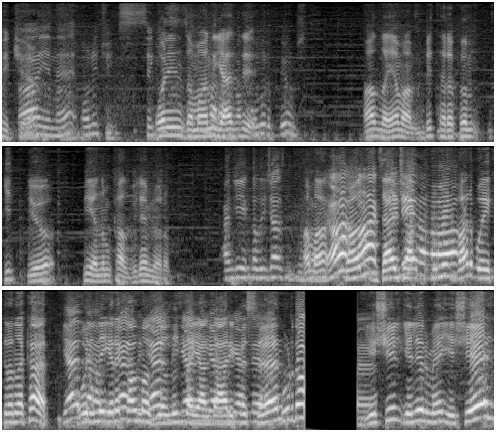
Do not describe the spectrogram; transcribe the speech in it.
Peki. Daha yine 13 8 Olin zamanı geldi. olur biliyor musun? Allah yaman bir tarafım git diyor. Bir yanım kal bilemiyorum. Bence yakalayacağız. bu Ama sefer. Ya şu an bak, güzel geliyor. var bu ekran akar. Geldi Olin'e abi, gerek geldi, kalmaz, geldi, Yıldız da geldi, harikasın. Burada Yeşil gelir mi? Yeşil.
